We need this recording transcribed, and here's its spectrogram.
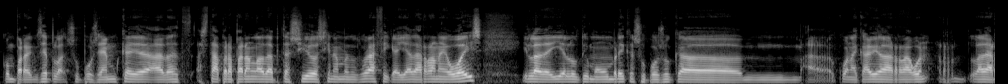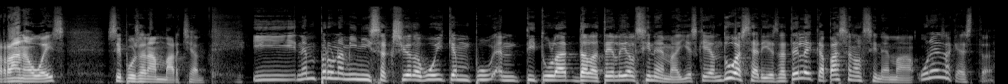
com per exemple, suposem que ha d'estar preparant l'adaptació cinematogràfica ja de Runaways i la de I l'último hombre, que suposo que mm, quan acabi la, la de Runaways s'hi posarà en marxa. I anem per una minissecció d'avui que hem, hem titulat de la tele al cinema, i és que hi ha dues sèries de tele que passen al cinema. Una és aquesta.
